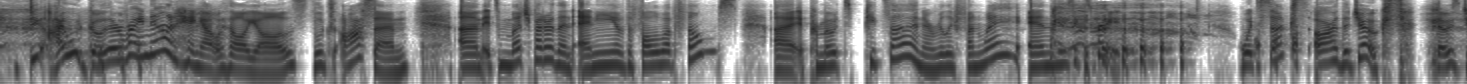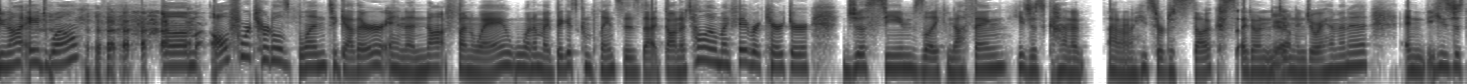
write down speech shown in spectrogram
Dude, I would go there right now and hang out with all y'all. This looks awesome. Um, it's much better than any of the follow up films. Uh, it promotes pizza in a really fun way, and the music is great. What sucks are the jokes. Those do not age well. Um, all four turtles blend together in a not fun way. One of my biggest complaints is that Donatello, my favorite character, just seems like nothing. He just kind of I don't know. He sort of sucks. I don't Yeah. didn't enjoy him in it, and he's just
